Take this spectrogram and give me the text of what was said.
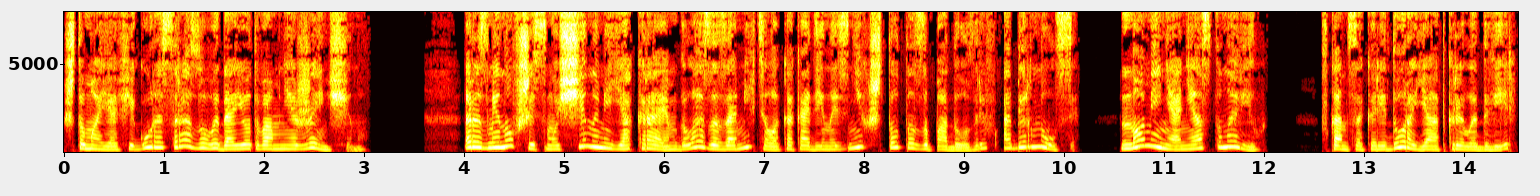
что моя фигура сразу выдает во мне женщину. Разминувшись с мужчинами, я краем глаза заметила, как один из них, что-то заподозрив, обернулся, но меня не остановил. В конце коридора я открыла дверь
